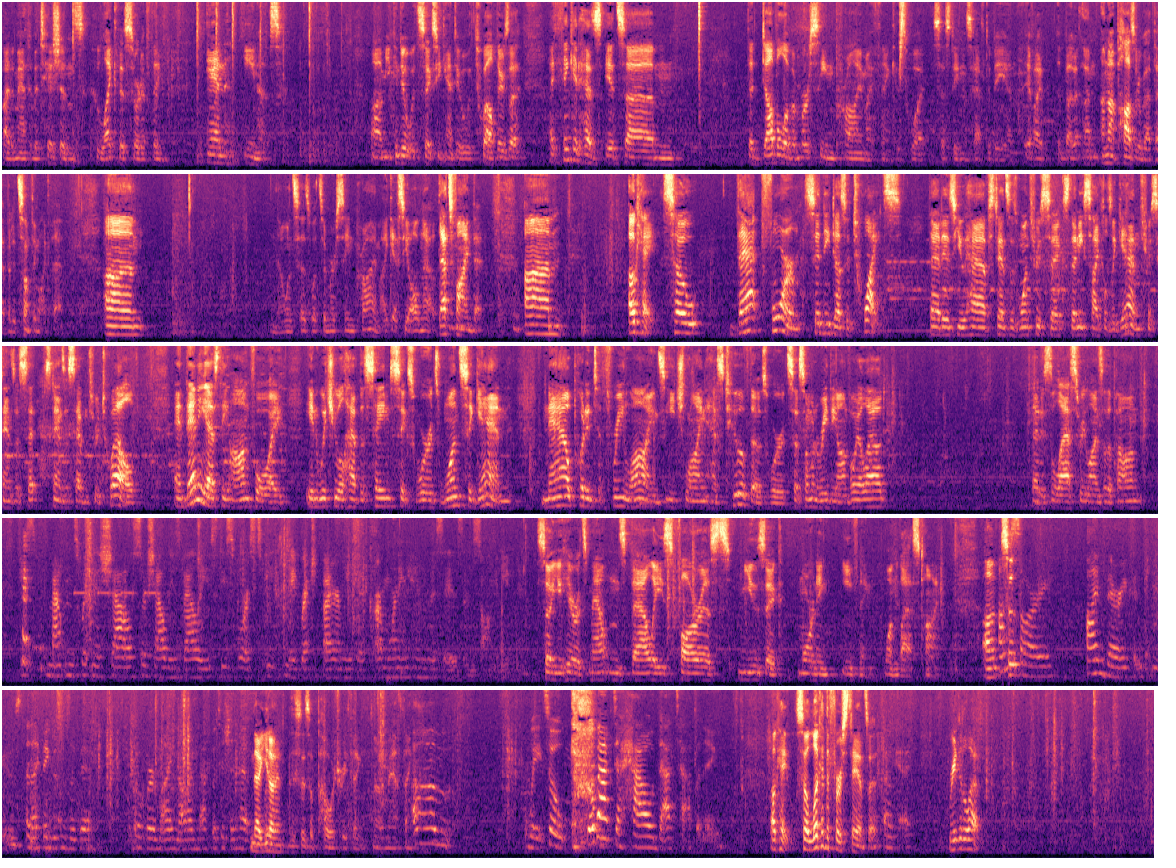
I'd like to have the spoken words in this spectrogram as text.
by the mathematicians who like this sort of thing, n enas. Um, you can do it with six, you can't do it with twelve. There's a, I think it has, it's um, the double of a Mersenne prime. I think is what sestinas have to be in. If I, but I'm, I'm not positive about that, but it's something like that. Um, no one says what's a Mersenne prime. I guess you all know. That's fine then. Um, okay, so that form, Sidney does it twice. That is, you have stanzas 1 through 6, then he cycles again through stanzas, stanzas 7 through 12, and then he has the envoy in which you will have the same six words once again, now put into three lines. Each line has two of those words. So, someone read the envoy aloud. That is the last three lines of the poem. Mountains witness shall, so shall these valleys, these forests eke, made wretched by our music, our morning hymn this is, and song at evening. So you hear it's mountains, valleys, forests, music, morning, evening, one last time. Um, I'm so, sorry. I'm very confused, and I think this is a bit over my non-mathematician head. no, you don't. Have, this is a poetry thing, not a math thing. Um, wait. So go back to how that's happening. Okay, so look at the first stanza. Okay. Read it aloud.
